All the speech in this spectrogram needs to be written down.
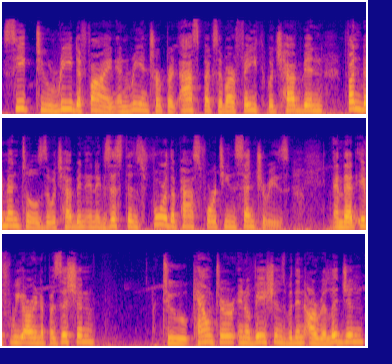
seek to redefine and reinterpret aspects of our faith which have been fundamentals which have been in existence for the past 14 centuries and that if we are in a position to counter innovations within our religion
